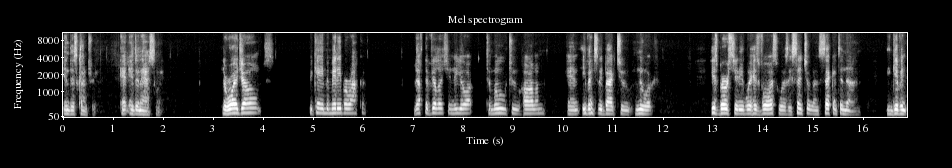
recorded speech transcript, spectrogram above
in this country and internationally. LeRoi Jones became Amiri Baraka, left the village in New York to move to Harlem and eventually back to Newark, his birth city where his voice was essential and second to none in giving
